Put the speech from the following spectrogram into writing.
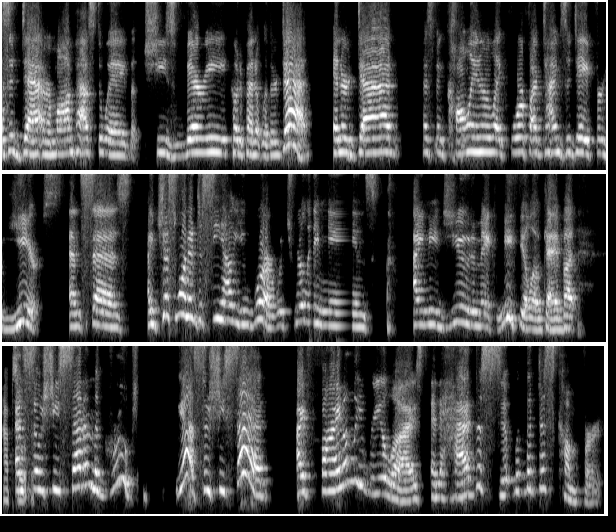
Has a dad, her mom passed away, but she's very codependent with her dad. And her dad has been calling her like four or five times a day for years and says, I just wanted to see how you were, which really means I need you to make me feel okay. But Absolutely. and so she said in the group, yeah, so she said, I finally realized and had to sit with the discomfort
